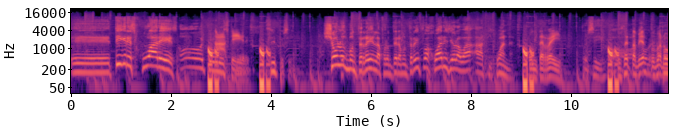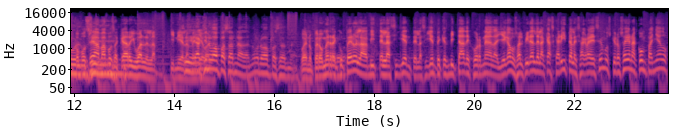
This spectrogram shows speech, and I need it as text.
Eh, Tigres, Juárez. ah, Tigres. Sí, pues sí. Cholos, Monterrey en la frontera. Monterrey fue a Juárez y ahora va a Tijuana. Monterrey. Pues sí. ¿Usted también? Pues bueno, como sea, vamos a quedar igual en la quiniela. Sí, aquí no va a pasar nada, no, no va a pasar nada. Bueno, pero me recupero en la, en la siguiente, la siguiente que es mitad de jornada. Llegamos al final de la cascarita, les agradecemos que nos hayan acompañado.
